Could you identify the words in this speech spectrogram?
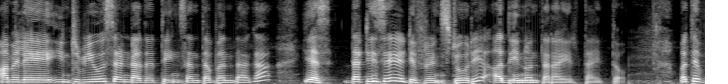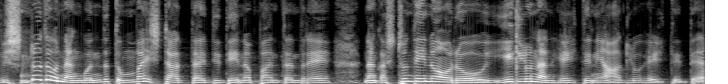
ಆಮೇಲೆ ಇಂಟರ್ವ್ಯೂಸ್ ಆ್ಯಂಡ್ ಅದರ್ ಥಿಂಗ್ಸ್ ಅಂತ ಬಂದಾಗ yes that is a different story ಅದು ಇನ್ನೊಂದು ಥರ ಇರ್ತಾ ಇತ್ತು. ಮತ್ತು ವಿಷ್ಣುದು ಒಂದು ತುಂಬ ಇಷ್ಟ ಆಗ್ತಾ ಇದ್ದಿದ್ದು ಏನಪ್ಪ ಅಂತಂದರೆ, ನಂಗೆ ಅಷ್ಟೊಂದೇನು ಅವರು ಈಗಲೂ ನಾನು ಹೇಳ್ತೀನಿ, ಆಗಲೂ ಹೇಳ್ತಿದ್ದೆ.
